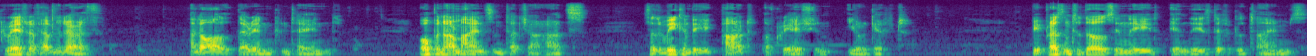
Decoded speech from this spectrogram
creator of heaven and earth, and all therein contained, open our minds and touch our hearts so that we can be part of creation, your gift. Be present to those in need in these difficult times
